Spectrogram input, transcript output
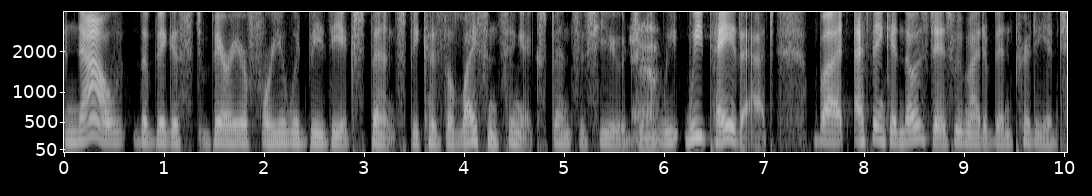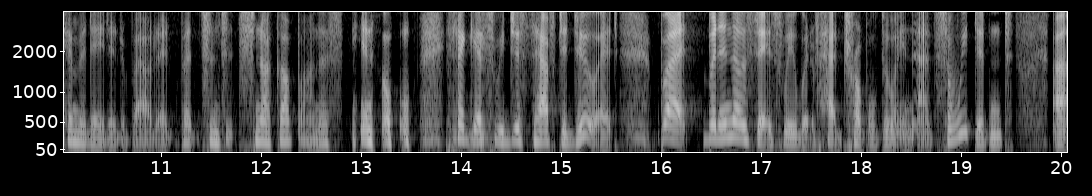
Now, the biggest barrier for you would be the expense because the licensing expense is huge, yeah. and we we pay that. But I think in those days we might have been pretty intimidated about it. But since it snuck up on us, you know, I guess we just have to do it. But but in those days we would have had trouble doing that, so we didn't uh,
